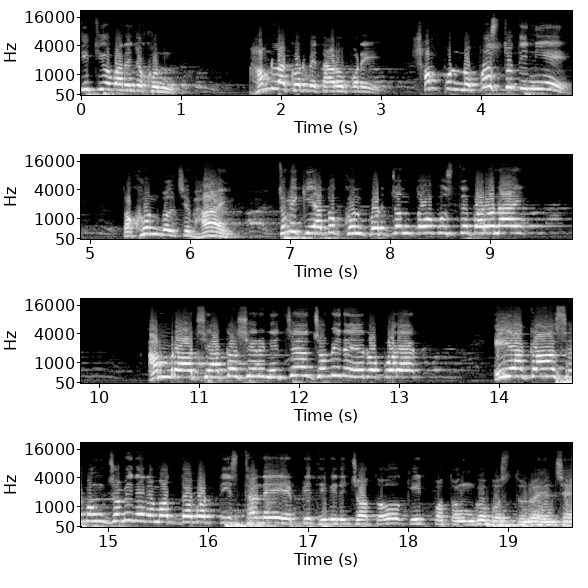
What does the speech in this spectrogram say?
তৃতীয়বারে যখন হামলা করবে তার উপরে সম্পূর্ণ প্রস্তুতি নিয়ে তখন বলছে, ভাই, তুমি কি এতক্ষণ পর্যন্ত বুঝতে পারো নাই? আমরা আছি আকাশের নিচে, জমিনের ওপরে। এই আকাশ এবং জমিনের মধ্যবর্তী স্থানে পৃথিবীর যত কীট পতঙ্গ বস্তু রয়েছে,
